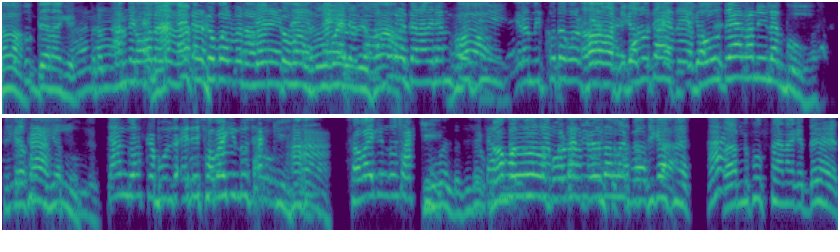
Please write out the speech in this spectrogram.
হ্যাঁ। হ্যাঁ, সবাই কিন্তু সাক্ষী। হ্যাঁ। সবাই কিন্তু সাক্ষী। ঠিক আছে, আপনি চুপ থাকেন আগে, দেখেন।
